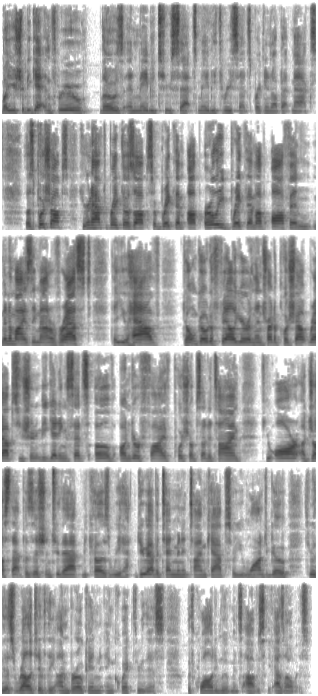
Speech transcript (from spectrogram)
but you should be getting through those in maybe two sets, maybe three sets, breaking it up at max. Those push ups, you're gonna have to break those up. So break them up early, break them up often, minimize the amount of rest that you have. Don't go to failure and then try to push out reps. You shouldn't be getting sets of under five push ups at a time. If you are, adjust that position to that because we ha- do have a 10 minute time cap. So you want to go through this relatively unbroken and quick through this with quality movements, obviously, as always.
